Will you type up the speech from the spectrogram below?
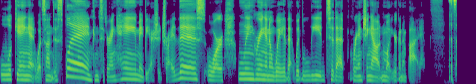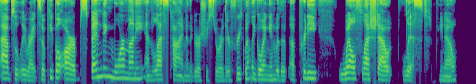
looking at what's on display and considering, hey, maybe I should try this, or lingering in a way that would lead to that branching out and what you're going to buy. That's absolutely right. So people are spending more money and less time in the grocery store. They're frequently going in with a, a pretty well fleshed out list. You know,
